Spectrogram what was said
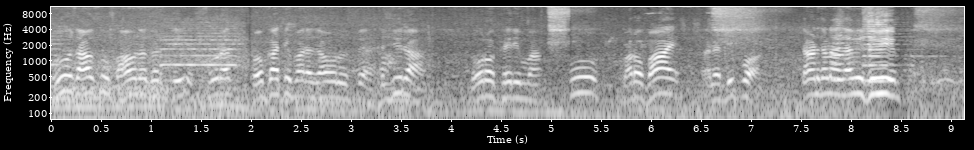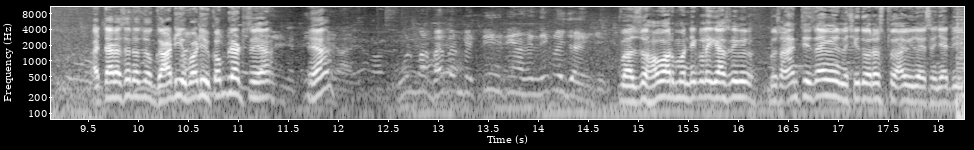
હું જાઉં છું ભાવનગરથી સુરત. ઘોઘાથી મારે જવાનું છે. હજીરા. દોરો ફેરીમાં. હું મારો ભાઈ અને દીપો ત્રણ જણા આવી સીવી અત્યારે છે ને જો ગાડીઓ વાડીઓ કમ્પ્લીટ છે હે? બસ જો સવારમાં નીકળી ગયા છે બસ અહીંથી જાય ને સીધો રસ્તો આવી જાય છે ત્યાંથી.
